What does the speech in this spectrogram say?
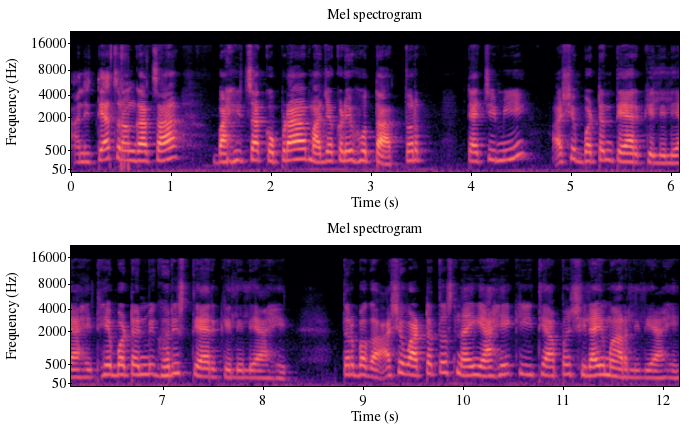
आणि त्याच रंगाचा बाहीचा कपडा माझ्याकडे होता. तर त्याचे मी असे बटन तयार केलेले आहेत. हे बटन मी घरीच तयार केलेले आहेत. तर बघा असे वाटतच नाही आहे की इथे आपण शिलाई मारलेली आहे.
